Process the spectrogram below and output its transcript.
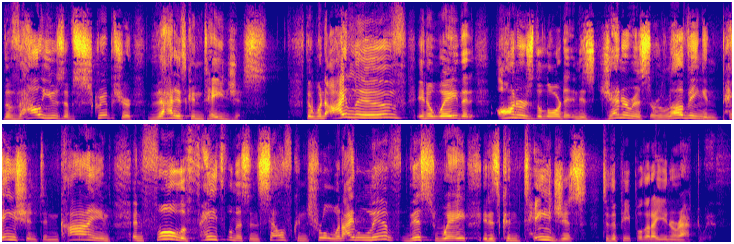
the values of Scripture, that is contagious. That when I live in a way that honors the Lord and is generous or loving and patient and kind and full of faithfulness and self control, when I live this way, it is contagious to the people that I interact with.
